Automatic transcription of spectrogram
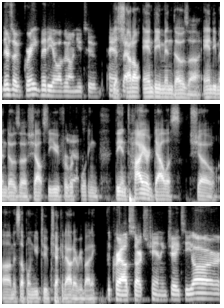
There's a great video of it on YouTube. Yeah, shout out Andy Mendoza. Andy Mendoza, shouts to you for Yes. recording the entire Dallas show. Um, it's up on YouTube. Check it out, everybody. The crowd starts chanting JTR.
